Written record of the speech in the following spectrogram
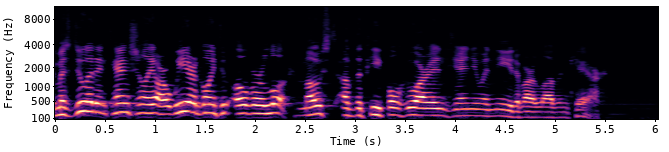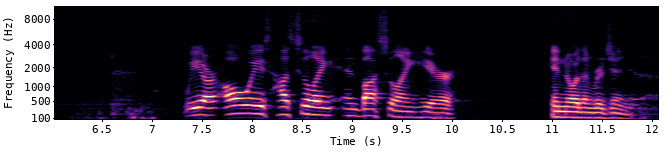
We must do it intentionally or we are going to overlook most of the people who are in genuine need of our love and care. We are always hustling and bustling here in Northern Virginia.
